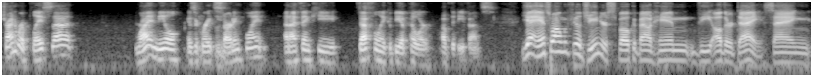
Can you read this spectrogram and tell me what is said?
trying to replace that, Ryan Neal is a great mm. starting point, and I think he definitely could be a pillar of the defense. Yeah, Antoine Winfield Jr. spoke about him the other day, saying,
